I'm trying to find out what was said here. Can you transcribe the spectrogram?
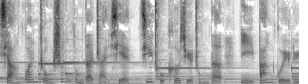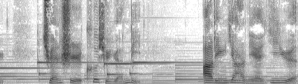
向观众生动地展现基础科学中的一般规律，诠释科学原理。二零一二年一月，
